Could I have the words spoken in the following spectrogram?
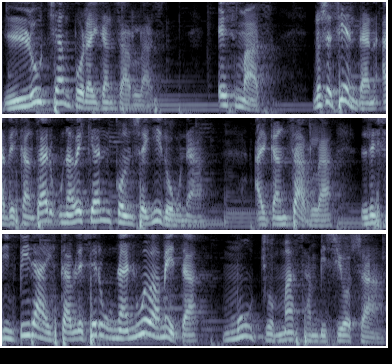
luchan por alcanzarlas. Es más, no se sientan a descansar una vez que han conseguido una. Alcanzarla les inspira a establecer una nueva meta mucho más ambiciosa.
